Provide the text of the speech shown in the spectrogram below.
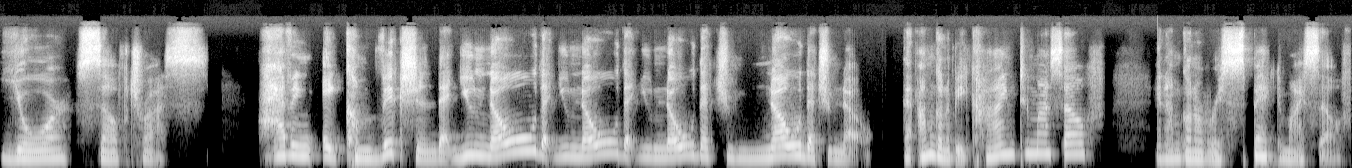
your self trust, having a conviction that you know, that you know, that you know, that you know, that you know, that I'm going to be kind to myself and I'm going to respect myself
